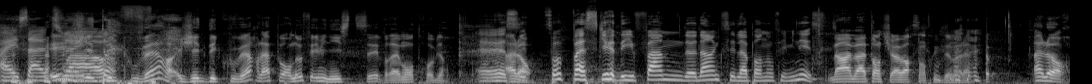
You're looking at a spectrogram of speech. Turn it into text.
Hey, ça a Et dû être j'ai découvert, j'ai découvert la porno féministe. C'est vraiment trop bien. Euh, Alors. c'est pas parce qu'il y a des femmes dedans que c'est de la porno féministe. Non, mais attends, tu vas voir, c'est un truc de malade. Alors.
